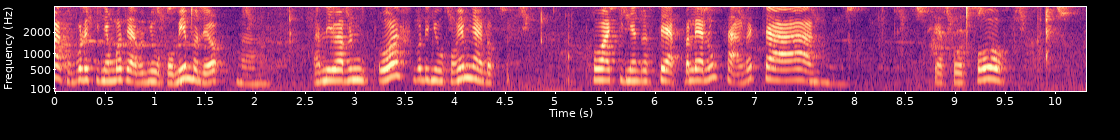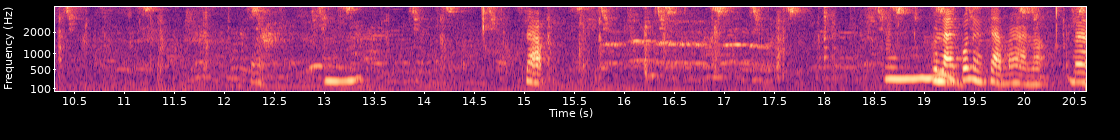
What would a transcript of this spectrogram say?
ยถ้าบ่ได้กินยังบ่แซ่บมันอยู่ของเมียมหมดแล้ว น้อันนี้ว่ามันโอ้ยบ่ได้อยู่ของเมียมหยังดอก เพราะว่ากินหยังก็แซ่บปลาแลนลูกสางนะจ้าแซ่บโคตรโคำจับเป็นหลายคนหนึ่งแสบมากเนาะ มา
